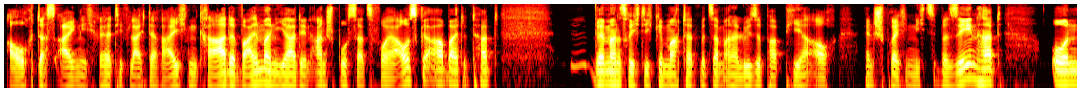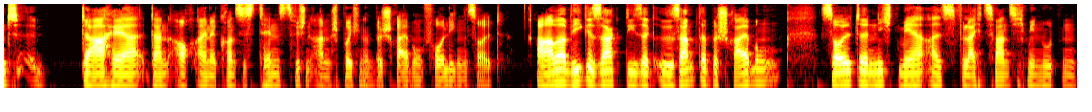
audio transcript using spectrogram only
auch das eigentlich relativ leicht erreichen, gerade weil man ja den Anspruchssatz vorher ausgearbeitet hat. Wenn man es richtig gemacht hat mit seinem Analysepapier auch entsprechend nichts übersehen hat und daher dann auch eine Konsistenz zwischen Ansprüchen und Beschreibung vorliegen sollte. Aber wie gesagt, diese gesamte Beschreibung sollte nicht mehr als vielleicht 20 Minuten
